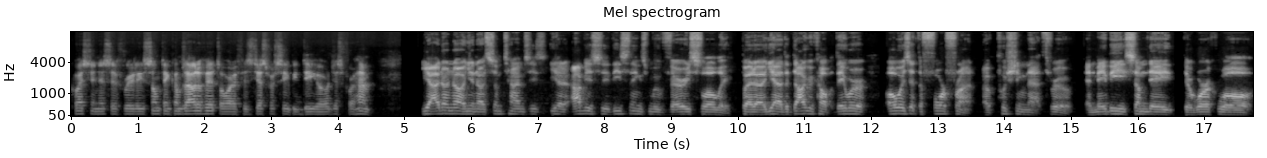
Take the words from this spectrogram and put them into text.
question is if really something comes out of it, or if it's just for CBD or just for hemp yeah i don't know you know sometimes these yeah obviously these things move very slowly but uh, yeah the Dagga couple they were always at the forefront of pushing that through and maybe someday their work will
